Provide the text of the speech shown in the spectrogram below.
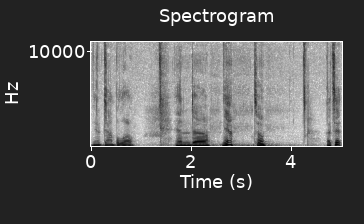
you know, down below. And uh, yeah, so that's it.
